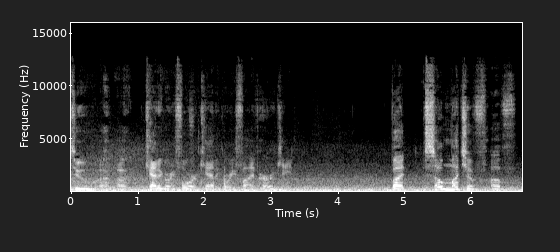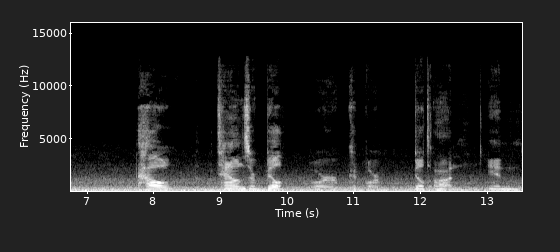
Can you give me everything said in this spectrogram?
to a, a Category 4 or Category 5 hurricane. But so much of, of how towns are built or, or built on in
